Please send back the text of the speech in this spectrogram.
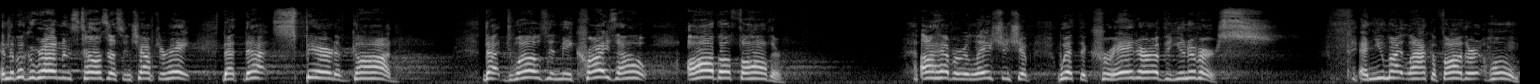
And the book of Romans tells us in chapter 8 that that Spirit of God that dwells in me cries out, Abba, Father. I have a relationship with the creator of the universe. And you might lack a father at home.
